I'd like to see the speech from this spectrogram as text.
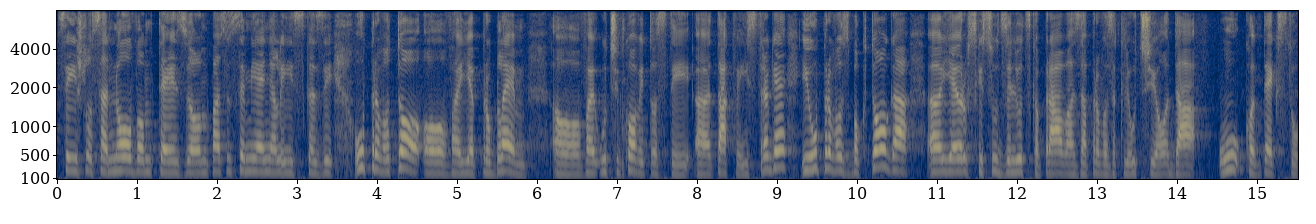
se išlo sa novom tezom pa su se mijenjali iskazi. Upravo to ovaj, je problem ovaj, učinkovitosti takve istrage i upravo zbog toga je Europski sud za ljudska prava zapravo zaključio da u kontekstu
